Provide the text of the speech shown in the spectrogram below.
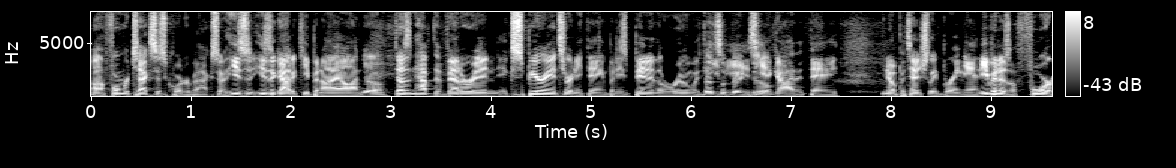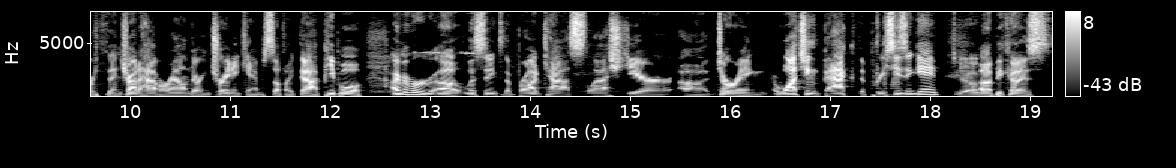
uh, former Texas quarterback. So he's he's a guy to keep an eye on. Yeah. Doesn't have the veteran experience or anything, but he's been in the room with That's EB. Is deal. he a guy that they, you know, potentially bring in even as a fourth and try to have around during training camp and stuff like that? People, I remember uh, listening to the broadcasts last year uh, during or watching back the preseason game, yeah. Uh, because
